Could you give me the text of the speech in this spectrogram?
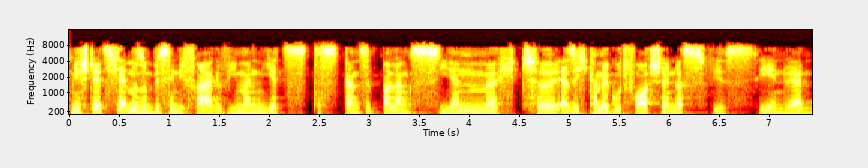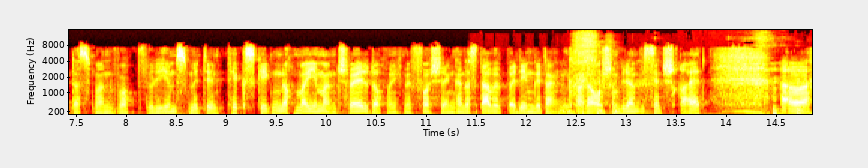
Mir stellt sich ja immer so ein bisschen die Frage, wie man jetzt das Ganze balancieren möchte. Also ich kann mir gut vorstellen, dass wir sehen werden, dass man Rob Williams mit den Picks gegen nochmal jemanden tradet, auch wenn ich mir vorstellen kann, dass David bei dem Gedanken gerade auch schon wieder ein bisschen schreit. Aber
